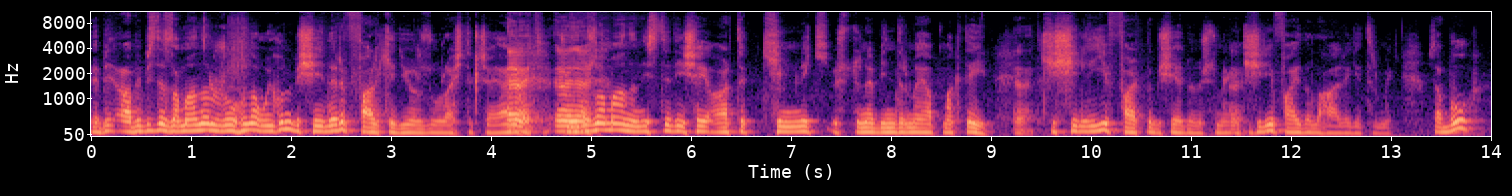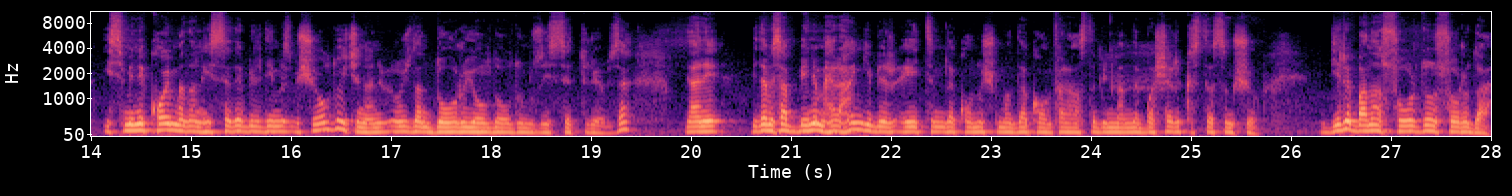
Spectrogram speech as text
yani, abi biz de zamanın ruhuna uygun bir şeyleri fark ediyoruz uğraştıkça. Yani evet, evet, Bu zamanın istediği şey artık kimlik üstüne bindirme yapmak değil. Evet. Kişiliği farklı bir şeye dönüştürmek, evet. kişiliği faydalı hale getirmek. Mesela bu ismini koymadan hissedebildiğimiz bir şey olduğu için hani o yüzden doğru yolda olduğumuzu hissettiriyor bize. Yani bir de mesela benim herhangi bir eğitimde, konuşmada, konferansta bilmem ne başarı kıstasım şu. Biri bana sorduğu soruda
